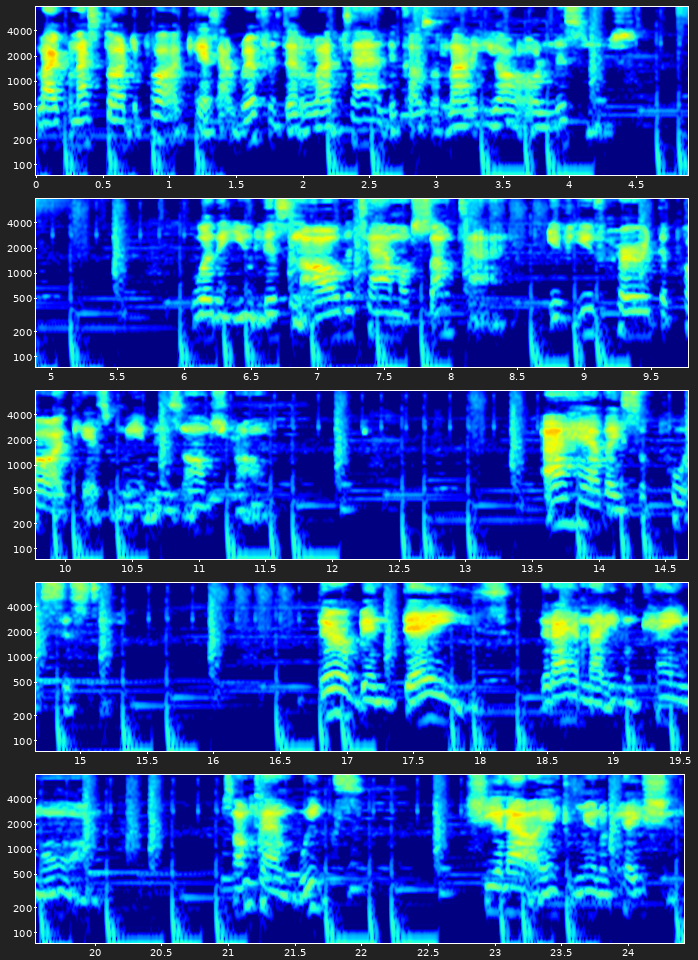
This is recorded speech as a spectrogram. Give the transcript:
Like when I started the podcast, I referenced that a lot of times because a lot of y'all are listeners whether you listen all the time or sometime, if you've heard the podcast with me and Mrs. Armstrong, I have a support system. There have been days that I have not even came on, sometimes weeks. She and I are in communication.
